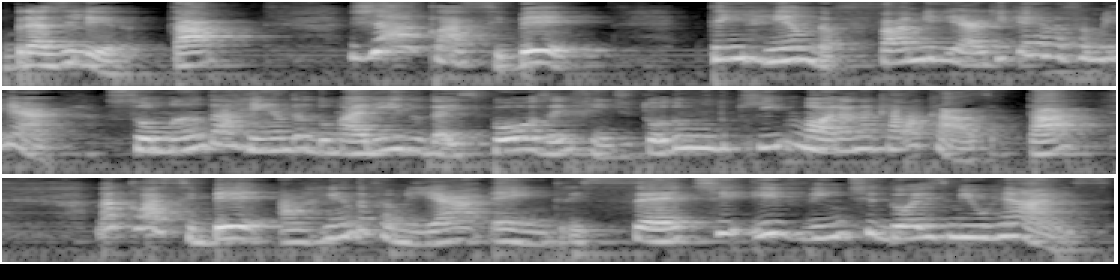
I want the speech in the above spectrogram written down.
brasileira, tá? Já a classe B tem renda familiar. O que é renda familiar? Somando a renda do marido, da esposa, enfim, de todo mundo que mora naquela casa, tá? Na classe B, a renda familiar é entre 7 e 22 mil reais,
